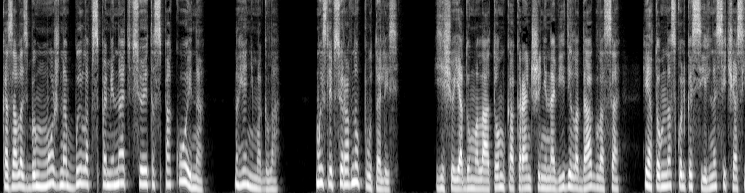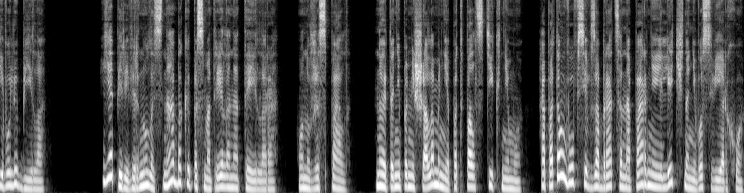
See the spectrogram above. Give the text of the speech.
казалось бы, можно было вспоминать все это спокойно, но я не могла. Мысли все равно путались. Еще я думала о том, как раньше ненавидела Дагласа и о том, насколько сильно сейчас его любила. Я перевернулась на бок и посмотрела на Тейлора. Он уже спал. Но это не помешало мне подползти к нему, а потом вовсе взобраться на парня и лечь на него сверху.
